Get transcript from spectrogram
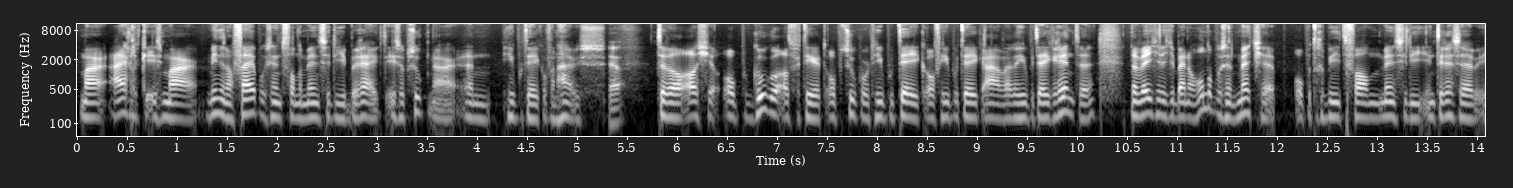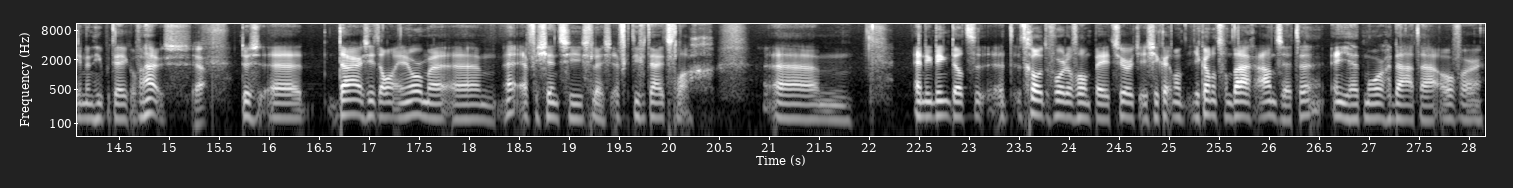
maar eigenlijk is maar minder dan 5% van de mensen die je bereikt, is op zoek naar een hypotheek of een huis. Ja. Terwijl als je op Google adverteert op het zoekwoord hypotheek of hypotheek aanwaarde, hypotheekrente, dan weet je dat je bijna 100% match hebt op het gebied van mensen die interesse hebben in een hypotheek of een huis. Ja. Dus uh, daar zit al een enorme um, efficiëntie slash effectiviteitsslag. Um, en ik denk dat het, het, grote voordeel van paid search is, je kan, je kan het vandaag aanzetten en je hebt morgen data over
